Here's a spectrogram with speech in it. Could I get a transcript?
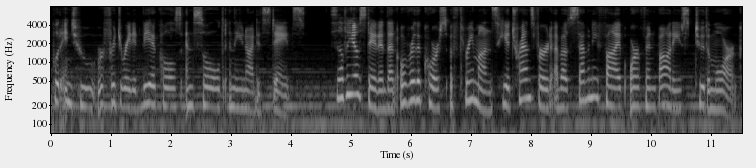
put into refrigerated vehicles, and sold in the United States. Silvio stated that over the course of three months he had transferred about 75 orphan bodies to the morgue,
